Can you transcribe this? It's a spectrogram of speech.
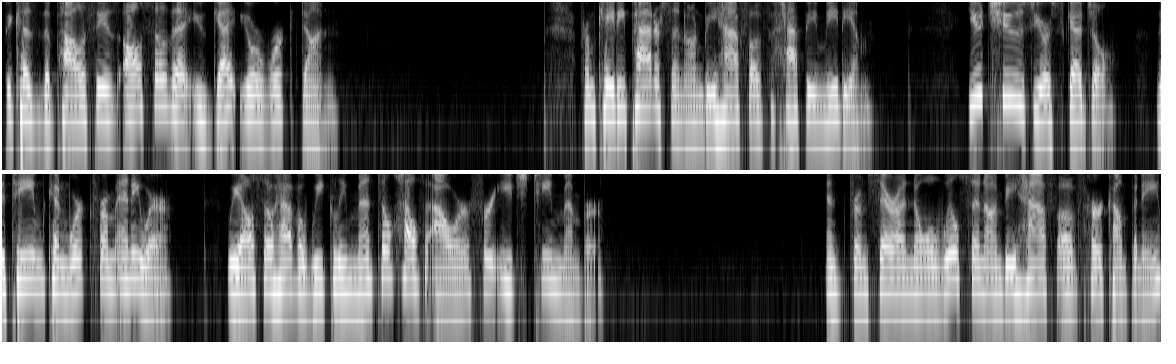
because the policy is also that you get your work done. From Katie Patterson on behalf of Happy Medium. You choose your schedule. The team can work from anywhere. We also have a weekly mental health hour for each team member and from Sarah Noel Wilson on behalf of her company.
